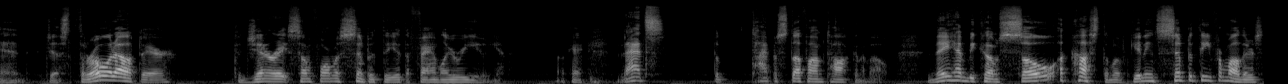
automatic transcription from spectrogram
and just throw it out there to generate some form of sympathy at the family reunion. Okay? That's the type of stuff I'm talking about. They have become so accustomed of getting sympathy from others,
